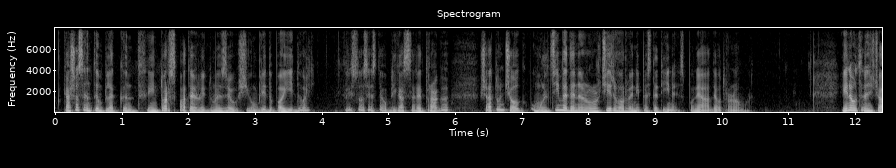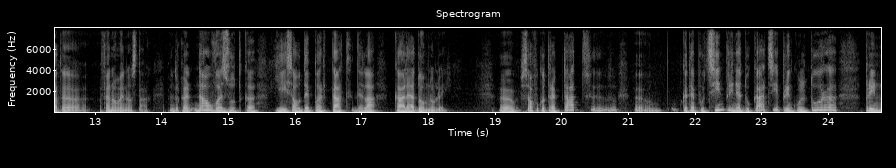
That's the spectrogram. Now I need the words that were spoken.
Că așa se întâmplă când îi întorci spatele lui Dumnezeu și umbli după idoli, Hristos este obligat să retragă și atunci o mulțime de nenorociri vor veni peste tine, spunea Deuteronomul. Ei n-au înțeles niciodată fenomenul ăsta, pentru că n-au văzut că ei s-au depărtat de la calea Domnului. Uh, s-au făcut treptat, uh, uh, câte puțin, prin educație, prin cultură, prin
